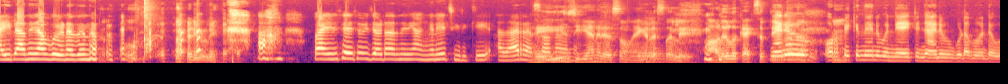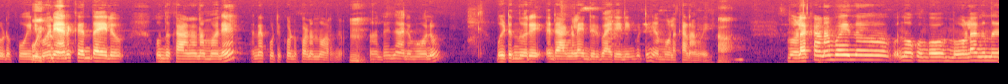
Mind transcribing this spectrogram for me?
അയിലാന്ന് ഞാൻ വീണത് എന്ന് പറഞ്ഞു അടിപൊളി. അപ്പൊ അതിന് ശേഷം വിജയോട് പറഞ്ഞു നീ അങ്ങനെ ചിരിക്ക് അതാ രസം ഞാനും ഉറപ്പിക്കുന്നതിന് മുന്നേ ആയിട്ട് ഞാനും കൂടെ മോന്റെ കൂടെ പോയി മോനെ എനക്ക് എന്തായാലും ഒന്ന് കാണണം മോനെ എന്നെ കൂട്ടിക്കൊണ്ട് പോകണം എന്ന് പറഞ്ഞു. അത് ഞാനും മോനും വീട്ടിൽ നിന്ന് ഒരു എന്റെ ആങ്ങളെ എന്റെ ഒരു ഭാര്യേനെയും കൂട്ടി ഞാൻ മോളെ കാണാൻ പോയി. മോളെ കാണാൻ പോയി നോക്കുമ്പോൾ മോളങ്ങന്ന്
